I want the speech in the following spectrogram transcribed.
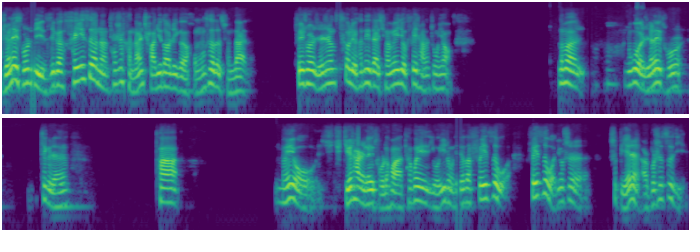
人类图里的这个黑色呢，它是很难察觉到这个红色的存在的。所以说，人生策略和内在权威就非常的重要。那么，如果人类图这个人他没有觉察人类图的话，他会有一种叫做非自我。非自我就是是别人，而不是自己。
